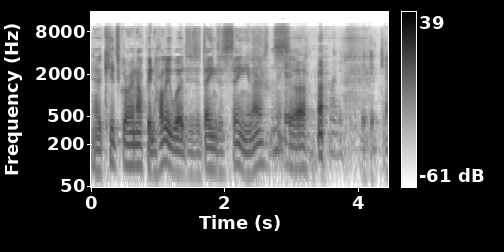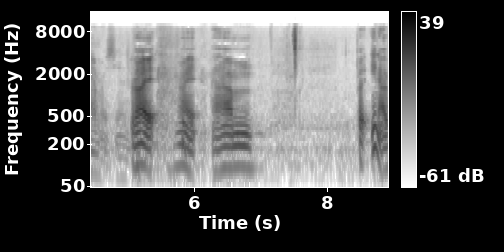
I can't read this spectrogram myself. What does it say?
you know, kids growing up in Hollywood is a dangerous thing. You know, it's, uh, They get cameras, yeah. right, right. Um, but you know,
